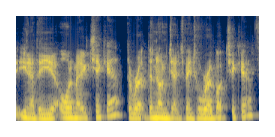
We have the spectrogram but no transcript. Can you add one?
you know the automatic checkout, the ro- the non-judgmental robot checkouts?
